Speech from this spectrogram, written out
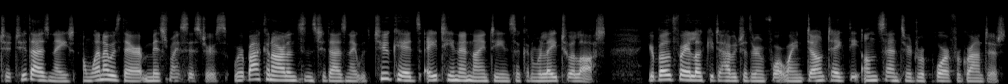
to 2008, and when I was there, missed my sisters. We're back in Ireland since 2008 with two kids, 18 and 19, so can relate to a lot. You're both very lucky to have each other in Fort Wayne. Don't take the uncensored rapport for granted.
